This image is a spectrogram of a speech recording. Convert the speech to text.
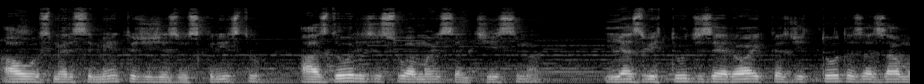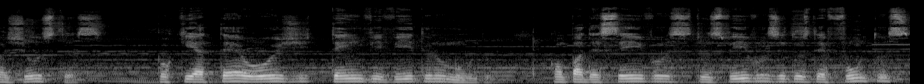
aos merecimentos de Jesus Cristo, às dores de Sua Mãe Santíssima, e as virtudes heróicas de todas as almas justas, porque até hoje têm vivido no mundo. Compadecei-vos dos vivos e dos defuntos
